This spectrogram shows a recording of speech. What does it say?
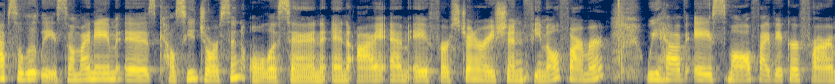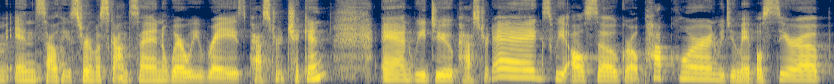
Absolutely. So my name is Kelsey Jorissen Olesen, and I am a first generation female farmer. We have a small five acre farm in southeastern Wisconsin where we raise pastured chicken and we do pastured eggs. We also grow popcorn. We do maple syrup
